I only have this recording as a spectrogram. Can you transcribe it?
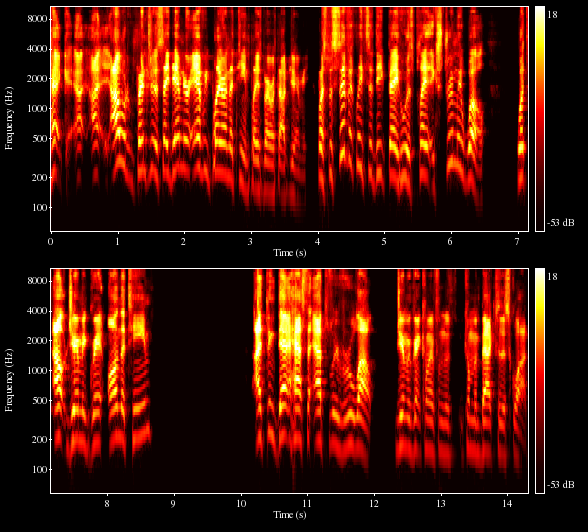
Heck, I, I, I, would venture to say damn near every player on the team plays better without Jerami. But specifically Saddiq Bey, who has played extremely well without Jerami Grant on the team, I think that has to absolutely rule out Jerami Grant coming from the coming back to the squad.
